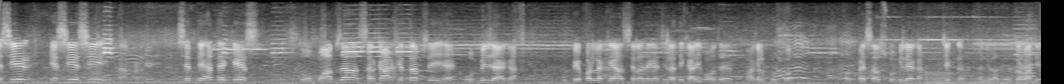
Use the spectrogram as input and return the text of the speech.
S C S C S C से तहत है केस तो मुआवजा सरकार के तरफ़ से ही है वो मिल जाएगा वो पेपर लग के यहाँ से चला जाएगा जिलाधिकारी महोदय भागलपुर को और पैसा उसको मिलेगा ठीक ना? धन्यवाद। करवा दिया।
